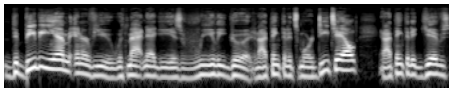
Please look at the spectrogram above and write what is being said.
the bbm interview with matt nagy is really good and i think that it's more detailed and i think that it gives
